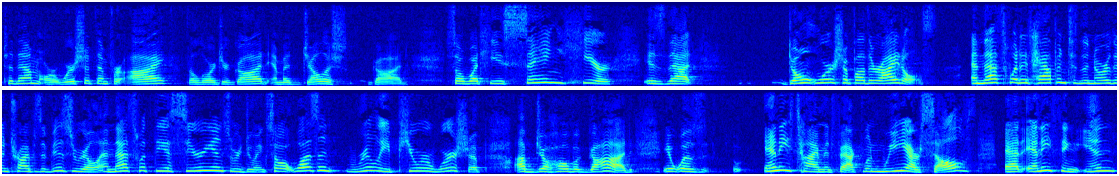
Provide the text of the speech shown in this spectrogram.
to them or worship them, for I, the Lord your God, am a jealous God. So, what he's saying here is that don't worship other idols. And that's what had happened to the northern tribes of Israel, and that's what the Assyrians were doing. So it wasn't really pure worship of Jehovah God. It was any time, in fact, when we ourselves add anything in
